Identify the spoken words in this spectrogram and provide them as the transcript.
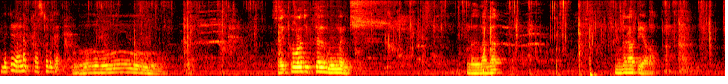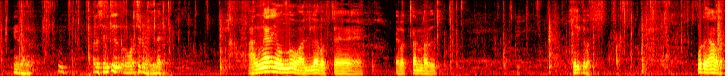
എന്നിട്ട് വേണം ഫസ്റ്റ് എടുക്കാൻ. ഓ. സൈക്കോളജിക്കൽ മൂവ്മെന്റ് മൂവ്മെന്റ് നല്ല സുന്ദരാപ്പിയാണോ? ഇടാലോ. അല്ല ശരിക്ക് ഉടച്ചിട്ട് മതി അല്ലേ? അങ്ങനെയൊന്നും അല്ല കൊച്ചേ ഇളക്കണ്ടത്. ശരിക്കിളക്ക ഇങ്ങോട്ട് ഞാൻ ഇളക്കാം.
